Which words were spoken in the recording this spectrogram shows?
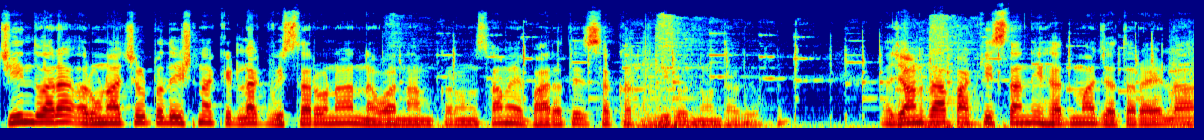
ચીન દ્વારા અરુણાચલ પ્રદેશના કેટલાક વિસ્તારોના નવા નામકરણ સામે ભારતે સખત વિરોધ નોંધાવ્યો. અજાણતા પાકિસ્તાનની હદમાં જતા રહેલા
